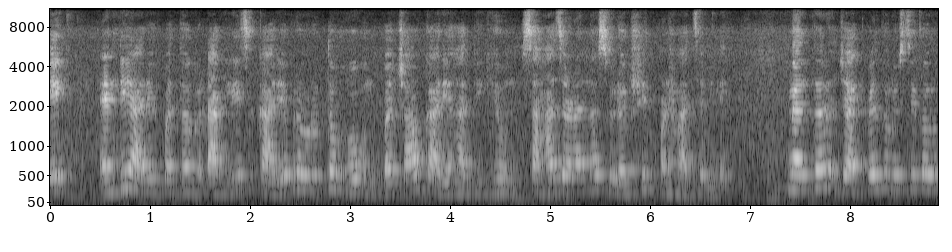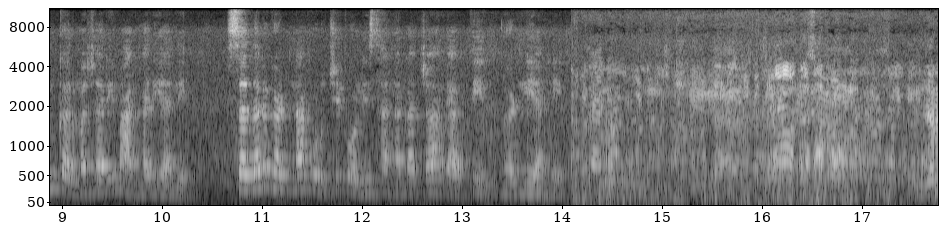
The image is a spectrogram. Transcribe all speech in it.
एक एन डी आर एफ पथक लागलीच कार्यप्रवृत्त होऊन बचाव कार्य हाती घेऊन सहा जणांना सुरक्षितपणे वाचविले. नंतर जॅकवेल दुरुस्ती करून कर्मचारी माघारी आले. सदर घटना कुडची पोलीस स्थानकाच्या व्याप्तीत घडली आहे. जण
